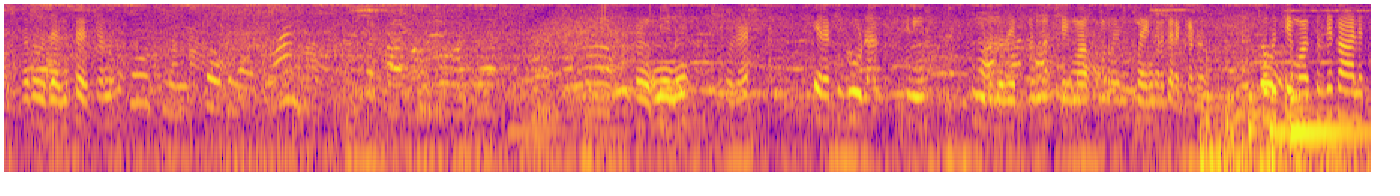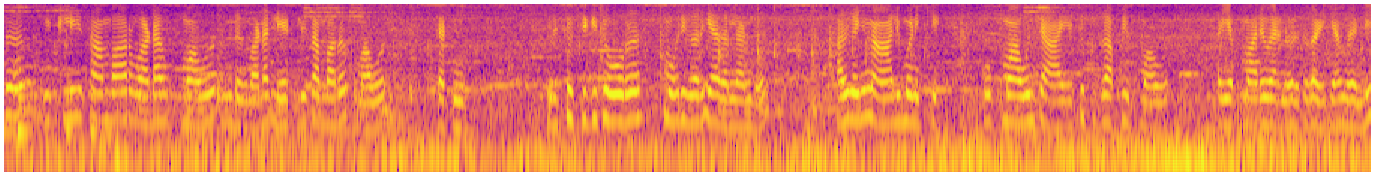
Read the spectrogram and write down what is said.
കൃഷ്ണ തൊഴുതതിന് ശേഷമാണ് അങ്ങനെയാണ് ഇവിടെ തിരക്ക് കൂടാ ഇനി കൂടുന്നത് എപ്പോഴും വൃശ്ചിക മാസം ഭയങ്കര തിരക്കാണ്. ഇപ്പോൾ വൃശ്ചിക മാസത്തെ കാലത്ത് ഇഡ്ഡലി സാമ്പാർ വട ഉപ്മാവ് ഉണ്ട്. വട അല്ലേ? ഇഡ്ഡലി സാമ്പാർ ഉപ്മാവ് ചട്നി. തിരിച്ച് ഉച്ചയ്ക്ക് ചോറ് മോരി കറി അതെല്ലാം ഉണ്ട്. അത് കഴിഞ്ഞ് നാല് മണിക്ക് ഉപ്മാവും ചായ ചുക്ക് കാപ്പി ഉപ്മാവ്. അയ്യപ്പന്മാർ വരണവർക്ക് കഴിക്കാൻ വേണ്ടി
